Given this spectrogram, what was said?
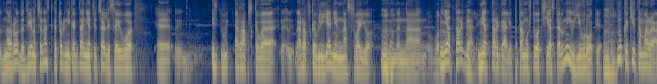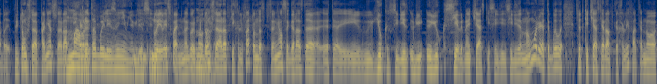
народа, две национальности, которые никогда не отрицали своего э, арабского, э, арабского влияния на свое. Угу. На, на, вот, не отторгали. Не отторгали, потому что вот все остальные в Европе, угу. ну, какие там арабы, при том, что понятно, что арабский Мавры это были, извини меня, где сидели. Ну, Испания, но я говорю, ну, при да, том, да. что арабский халифат, он распространялся гораздо, это и юг, среди, юг северной части Средиземного моря, это было все-таки часть арабского халифата. Но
